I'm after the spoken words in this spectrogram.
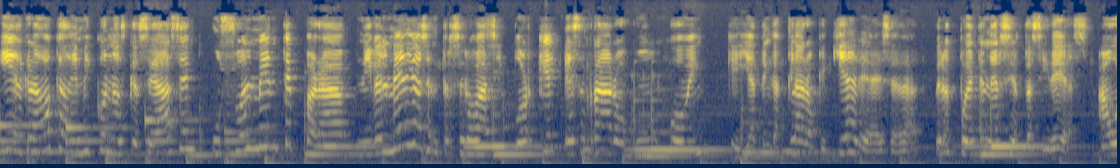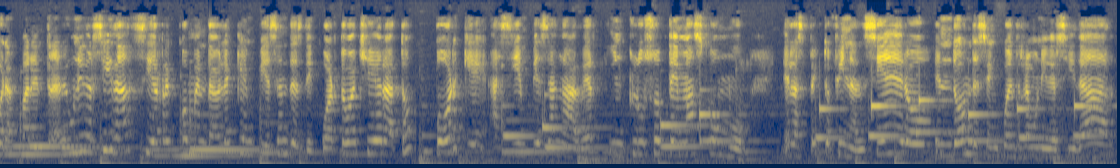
y el grado académico en los que se hacen usualmente para nivel medio es en tercero básico, porque es raro un joven que ya tenga claro que quiere a esa edad, pero puede tener ciertas ideas. Ahora, para entrar en universidad, sí es recomendable que empiecen desde cuarto bachillerato, porque así empiezan a ver incluso temas como el aspecto financiero, en dónde se encuentra la universidad,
